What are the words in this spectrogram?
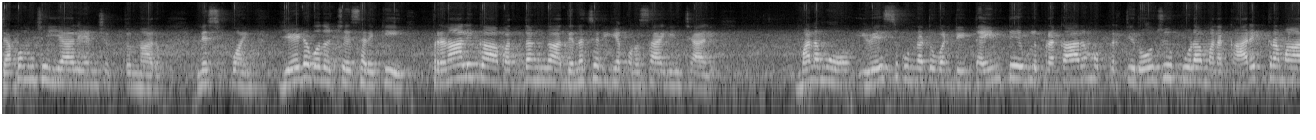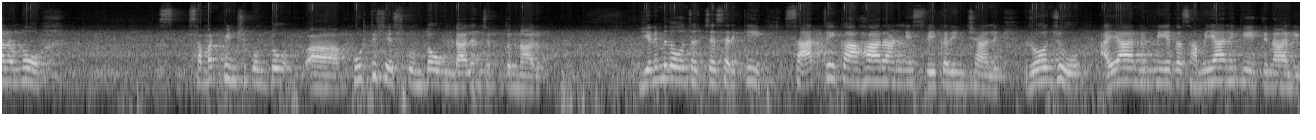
జపం చెయ్యాలి అని చెప్తున్నారు. నెక్స్ట్ పాయింట్ ఏడవది వచ్చేసరికి ప్రణాళికాబద్ధంగా దినచర్య కొనసాగించాలి. మనము వేసుకున్నటువంటి టైం టేబుల్ ప్రకారము ప్రతిరోజు కూడా మన కార్యక్రమాలను సమర్పించుకుంటూ పూర్తి చేసుకుంటూ ఉండాలని చెప్తున్నారు. ఎనిమిదవది వచ్చేసరికి సాత్విక ఆహారాన్ని స్వీకరించాలి. రోజు అయా నిర్ణీత సమయానికే తినాలి.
